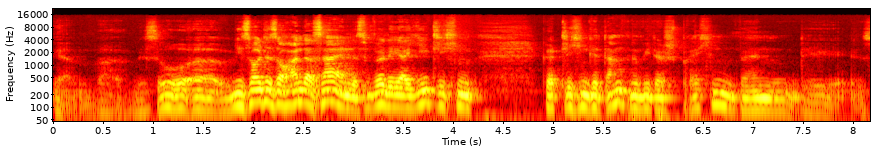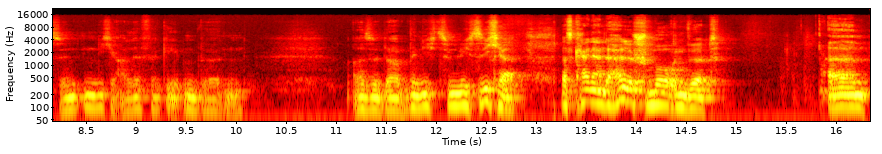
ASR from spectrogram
Ja, wieso, äh, wie sollte es auch anders sein? Das würde ja jeglichen göttlichen Gedanken widersprechen, wenn die Sünden nicht alle vergeben würden. Also da bin ich ziemlich sicher, dass keiner in der Hölle schmoren wird. Ähm,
